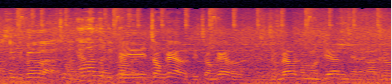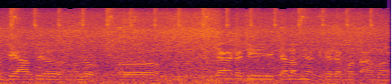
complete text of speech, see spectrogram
langsung dibawa Congkel atau di bawah? Dicongkel, dicongkel, dicongkel kemudian langsung diambil untuk eh, yang ada di dalamnya, tidak ada kotak amal.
